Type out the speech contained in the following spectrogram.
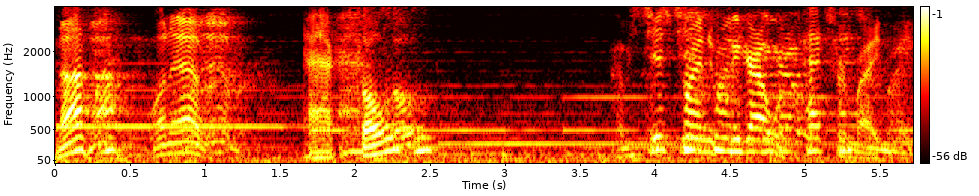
Nothing. Whatever. Axel? I was just trying to figure out where Petra might be.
